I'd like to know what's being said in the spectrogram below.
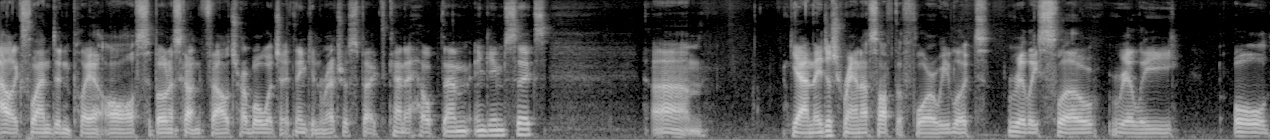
Alex Len didn't play at all. Sabonis got in foul trouble, which I think in retrospect kind of helped them in Game Six. Um, yeah, and they just ran us off the floor. We looked really slow, really old,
